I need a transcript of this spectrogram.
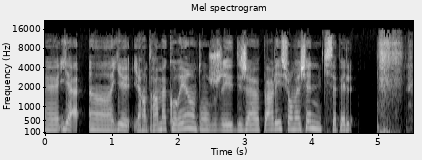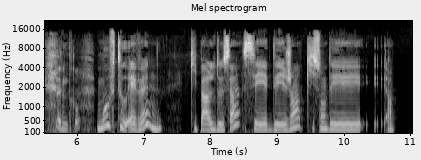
Euh, Il y, a un- il y a- il y a un drama coréen dont j'ai déjà parlé sur ma chaîne qui s'appelle Trop. Move to Heaven, qui parle de ça, c'est des gens qui sont des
